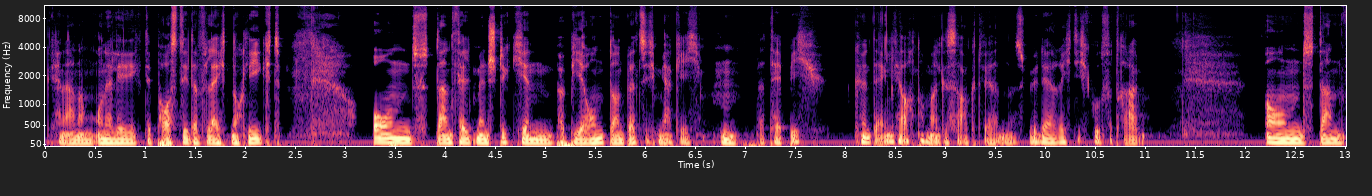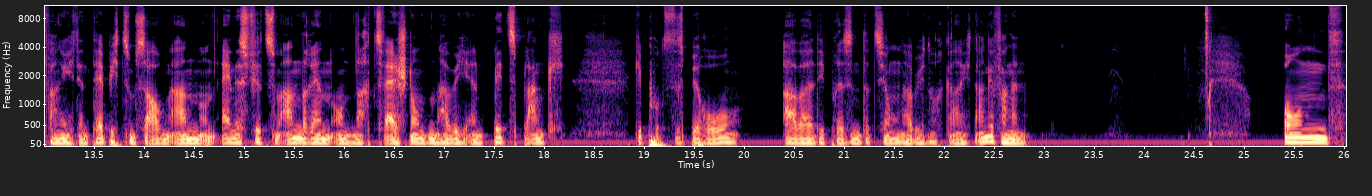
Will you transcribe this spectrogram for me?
keine Ahnung, unerledigte Post, die da vielleicht noch liegt. Und dann fällt mir ein Stückchen Papier runter und plötzlich merke ich, hm, der Teppich könnte eigentlich auch nochmal gesaugt werden. Das würde er richtig gut vertragen. Und dann fange ich den Teppich zum Saugen an und eines führt zum anderen und nach zwei Stunden habe ich ein blitzblank geputztes Büro, aber die Präsentation habe ich noch gar nicht angefangen. Und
